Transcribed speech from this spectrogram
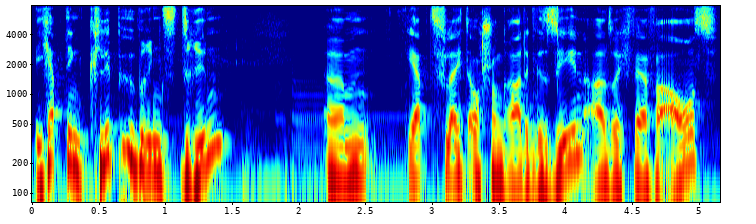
Ich habe den Clip übrigens drin. Ähm, ihr habt es vielleicht auch schon gerade gesehen. Also ich werfe aus.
